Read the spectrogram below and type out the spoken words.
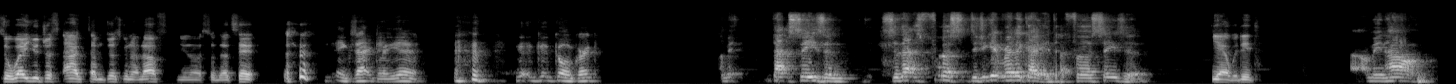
the way you just act, I'm just gonna laugh, you know. So that's it. Exactly. Yeah. G- g- Go on, Greg. I mean, that season. So that's first. Did you get relegated that first season? Yeah, we did. I mean, how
